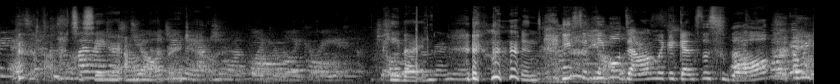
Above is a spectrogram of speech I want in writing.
It's a secret I'll never tell. Pee bang. You sit people down like against this wall, and we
